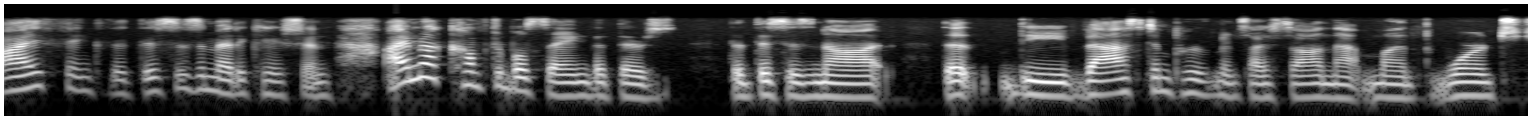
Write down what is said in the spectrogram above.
I think that this is a medication. I'm not comfortable saying that there's that this is not that the vast improvements I saw in that month weren't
